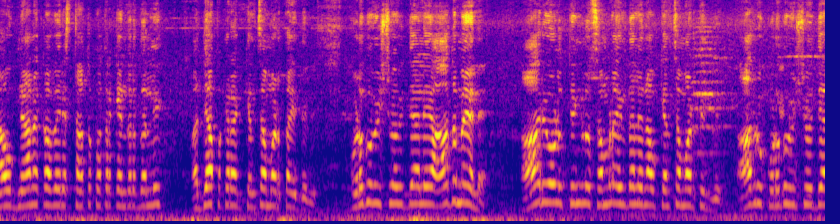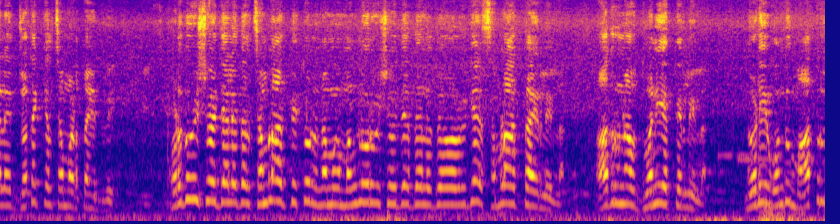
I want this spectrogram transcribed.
ನಾವು ಜ್ಞಾನ ಕಾವೇರಿ ಸ್ನಾತಕೋತ್ತರ ಕೇಂದ್ರದಲ್ಲಿ ಅಧ್ಯಾಪಕರಾಗಿ ಕೆಲಸ ಮಾಡ್ತಾ ಇದ್ದೀವಿ. ಕೊಡಗು ವಿಶ್ವವಿದ್ಯಾಲಯ ಆದ ಮೇಲೆ ಆರು ಏಳು ತಿಂಗಳು ಸಂಬಳ ಇಲ್ಲದೆ ನಾವು ಕೆಲಸ ಮಾಡ್ತಿದ್ವಿ. ಆದರೂ ಕೊಡಗು ವಿಶ್ವವಿದ್ಯಾಲಯದ ಜೊತೆ ಕೆಲಸ ಮಾಡ್ತಾ ಇದ್ವಿ. ಕೊಡಗು ವಿಶ್ವವಿದ್ಯಾಲಯದಲ್ಲಿ ಸಂಬಳ ಆಗ್ತಿತ್ತು. ನಮಗೆ ಮಂಗಳೂರು ವಿಶ್ವವಿದ್ಯಾಲಯದವರಿಗೆ ಸಂಬಳ ಆಗ್ತಾ ಇರಲಿಲ್ಲ. ಆದರೂ ನಾವು ಧ್ವನಿ ಎತ್ತಿರಲಿಲ್ಲ. ನೋಡಿ, ಒಂದು ಮಾತೃ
